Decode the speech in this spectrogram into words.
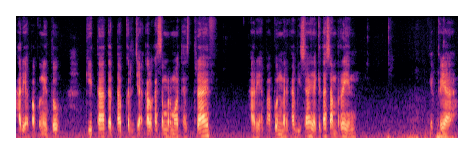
hari apa pun itu, kita tetap kerja. Kalau customer mau test drive, hari apa pun mereka bisa, ya kita samperin gitu ya.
